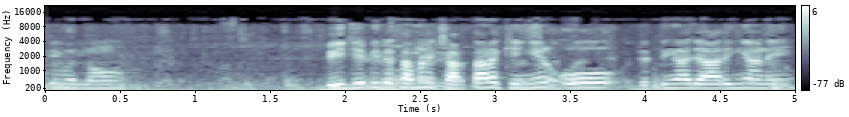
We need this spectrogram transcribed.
ਦੇ ਵੱਲੋਂ ਬੀਜੇਪੀ ਦੇ ਸਾਹਮਣੇ ਸ਼ਰਤਾਂ ਰੱਖੀਆਂ ਗਈਆਂ ਉਹ ਦਿੱਤੀਆਂ ਜਾ ਰਹੀਆਂ ਨੇ।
